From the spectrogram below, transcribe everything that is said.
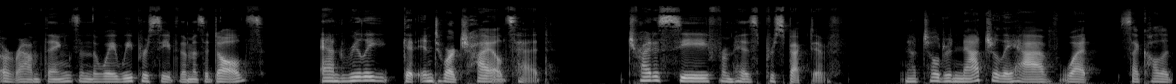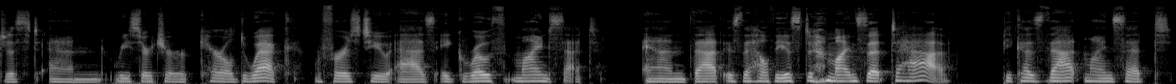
around things and the way we perceive them as adults and really get into our child's head. Try to see from his perspective. Now, children naturally have what psychologist and researcher Carol Dweck refers to as a growth mindset. And that is the healthiest mindset to have because that mindset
